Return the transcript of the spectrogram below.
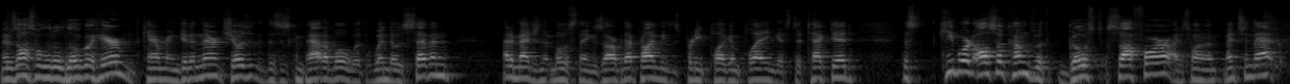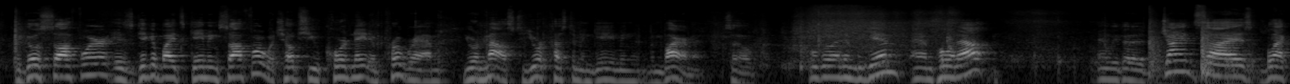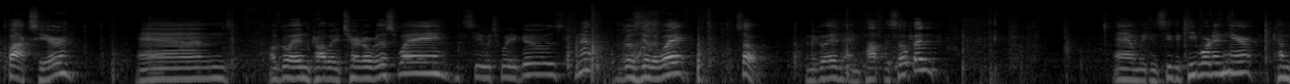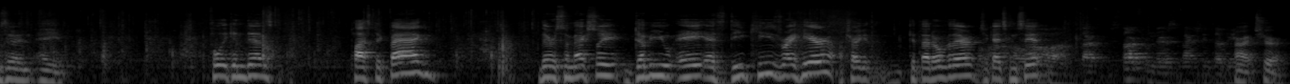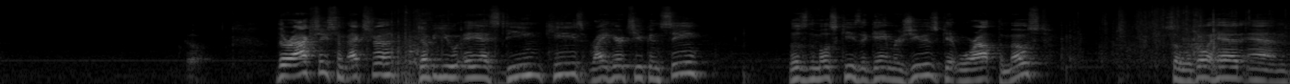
There's also a little logo here. The camera can get in there. It shows you that this is compatible with Windows 7. I'd imagine that most things are, but that probably means it's pretty plug and play and gets detected. This keyboard also comes with Ghost software. I just want to mention that. The Ghost software is Gigabyte's gaming software, which helps you coordinate and program your mouse to your custom and gaming environment. So we'll go ahead and begin and pull it out. And we've got a giant size black box here. And I'll go ahead and probably turn it over this way. Let's see which way it goes. No, it goes the other way. So I'm gonna go ahead and pop this open. And we can see the keyboard in here. It comes in a fully condensed plastic bag. There's some actually WASD keys right here. I'll try to get, get that over there so you guys can see it. Start, start from there, some actually W. All right, sure. Go. There are actually some extra WASD keys right here so you can see. Those are the most keys that gamers use, get wore out the most. So we'll go ahead and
